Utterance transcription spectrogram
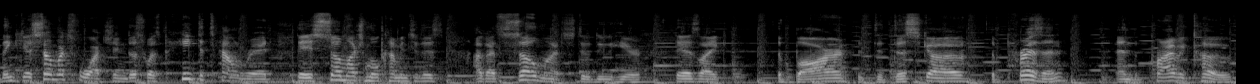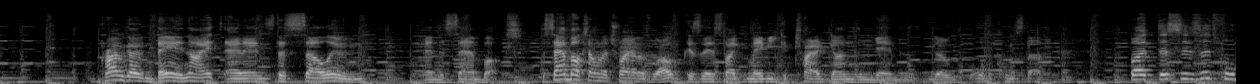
Thank you guys so much for watching. This was Paint the Town Red. There's so much more coming to this. I got so much to do here. There's like the bar, the, the disco, the prison, and the private cove. Private cove day and night, and then it's the saloon and the sandbox. The sandbox I want to try out as well because there's like maybe you could try out guns in games and you know all the cool stuff. But this is it for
